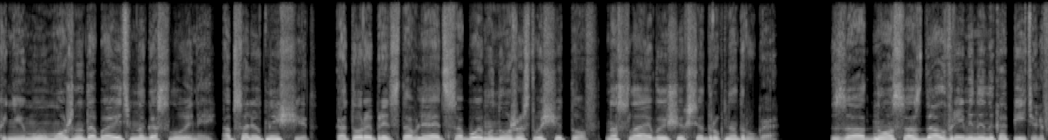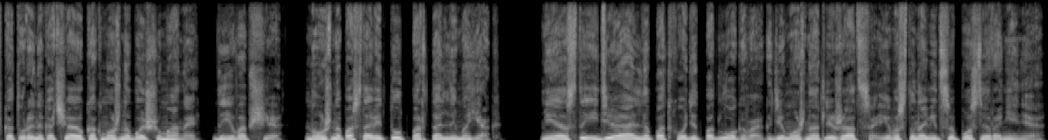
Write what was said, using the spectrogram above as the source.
К нему можно добавить многослойный, абсолютный щит, который представляет собой множество щитов, наслаивающихся друг на друга. Заодно создал временный накопитель, в который накачаю как можно больше маны, да и вообще, нужно поставить тут портальный маяк. Место идеально подходит под логово, где можно отлежаться и восстановиться после ранения.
